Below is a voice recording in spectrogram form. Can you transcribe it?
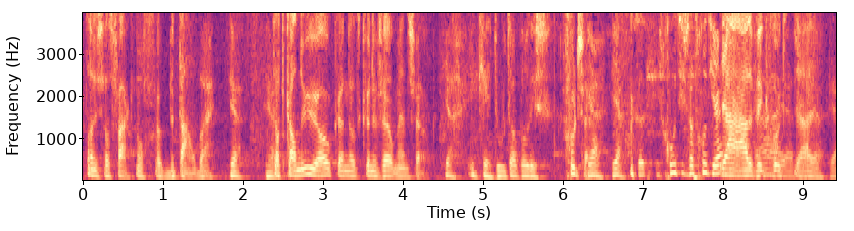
dan is dat vaak nog betaalbaar. Ja. Dat kan u ook en dat kunnen veel mensen ook. Ja, ik eh, doe het ook wel eens. Goed zo. Ja, ja. Dat, goed, is dat goed, ja? Ja, dat vind ik goed. Ja, ja,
